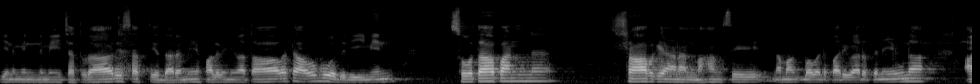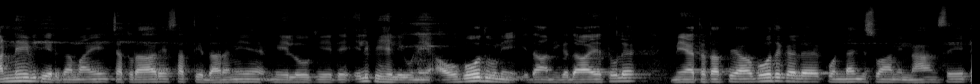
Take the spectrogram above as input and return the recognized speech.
කියන මෙන්න මේ චතුරාර්ය සත්‍ය ධර්මයේ පළවෙනි වතාවට අවබෝධ වීමෙන් සෝතාපන්න ශ්‍රාවකයාණන් වහන්සේ නමක් බවට පරිවර්තනය වුණා. අන්නේ විදියට තමයි චතුරාර්ය සත්‍ය ධර්මය මේ ලෝකයට එලිපෙහෙළි වුණේ අවබෝධ වුණේ. එදා මිගදාය තුල මේ අත తත්වය අවබෝධ කළ කොණ්ඩඤ්ඤ ස්වාමීන් වහන්සේට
